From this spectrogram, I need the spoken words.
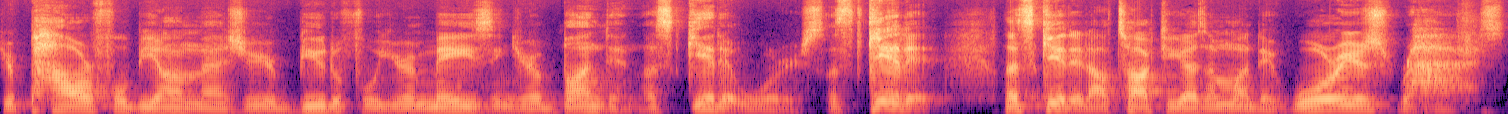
You're powerful beyond measure. You're beautiful. You're amazing. You're abundant. Let's get it, Warriors. Let's get it. Let's get it. I'll talk to you guys on Monday. Warriors, rise.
